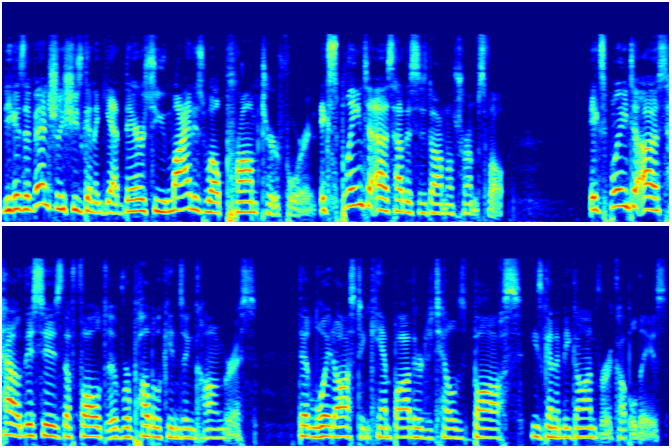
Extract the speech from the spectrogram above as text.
Because eventually she's going to get there, so you might as well prompt her for it. Explain to us how this is Donald Trump's fault. Explain to us how this is the fault of Republicans in Congress that Lloyd Austin can't bother to tell his boss he's going to be gone for a couple days.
